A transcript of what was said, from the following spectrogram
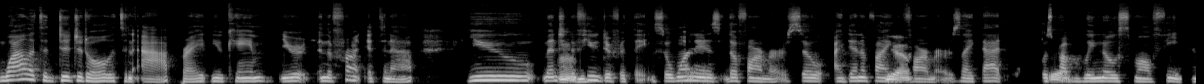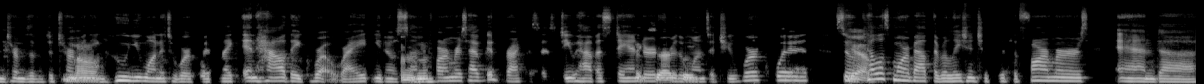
while it's a digital, it's an app, right? You came, you're in the front, it's an app. You mentioned mm-hmm. a few different things. So one is the farmers. So identifying yeah. the farmers, like that was yeah. probably no small feat in terms of determining no. who you wanted to work with, like and how they grow, right? You know, some mm-hmm. farmers have good practices. Do you have a standard exactly. for the ones that you work with? So yeah. tell us more about the relationship with the farmers and uh,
